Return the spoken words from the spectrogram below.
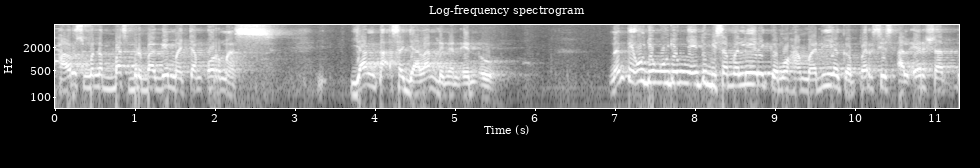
harus menebas berbagai macam ormas yang tak sejalan dengan NU. Nanti ujung-ujungnya itu bisa melirik ke Muhammadiyah, ke Persis Al-Irsyad.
